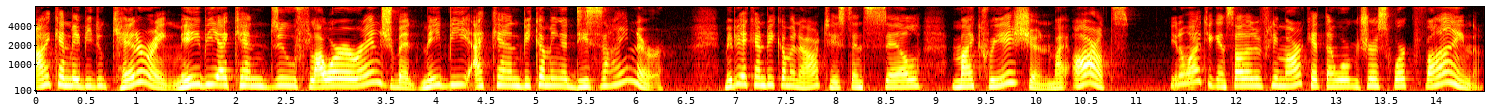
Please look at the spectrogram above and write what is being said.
I can maybe do catering. Maybe I can do flower arrangement. Maybe I can becoming a designer. Maybe I can become an artist and sell my creation, my arts. You know what? You can sell at a flea market and will just work fine.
